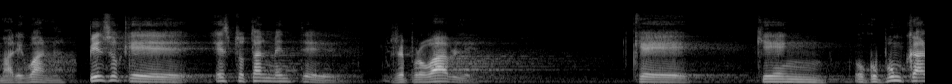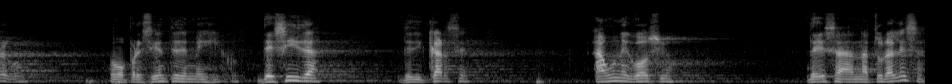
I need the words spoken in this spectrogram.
marihuana, pienso que es totalmente reprobable que quien ocupó un cargo como presidente de México decida dedicarse a un negocio de esa naturaleza.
